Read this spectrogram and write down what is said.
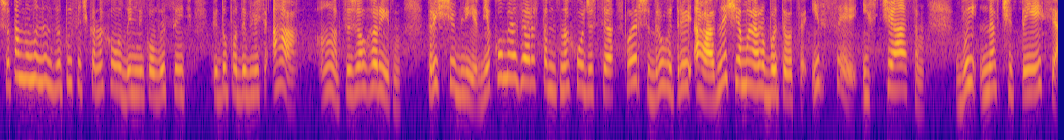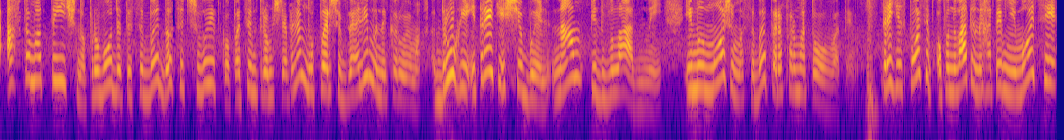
Що там у мене записочка на холодильнику висить? Піду подивлюся. А, а, це ж алгоритм. Три щаблі. В якому я зараз там знаходжуся? Перший, другий, третій. А, значить, я маю робити оце. І все. І з часом ви навчитеся автоматично проводити себе досить швидко по цим трьом щаблям. Ну, перший взагалі ми не керуємо. Другий і третій щабель нам підвладний, і ми можемо себе переформатовувати. Третій спосіб опанувати негативні емоції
